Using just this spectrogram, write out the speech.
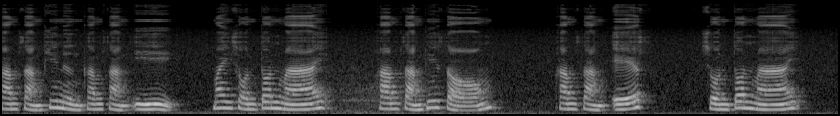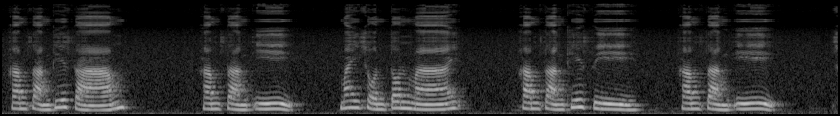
คำสั่งที่ 1คำสั่ง e ไม่ชนต้นไม้คำสั่งที่ 2คำสั่ง s ชนต้นไม้คำสั่งที่ 3คำสั่ง e ไม่ชนต้นไม้ คำสั่งที่4คำสั่ง e ช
